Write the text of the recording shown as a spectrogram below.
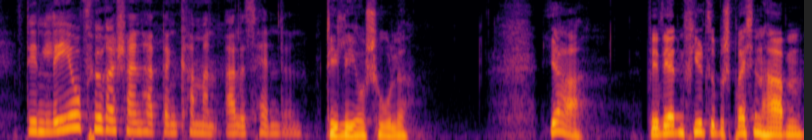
den Leo-Führerschein hat, dann kann man alles handeln. die Leo-Schule. Ja, Wir werden viel zu besprechen haben,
